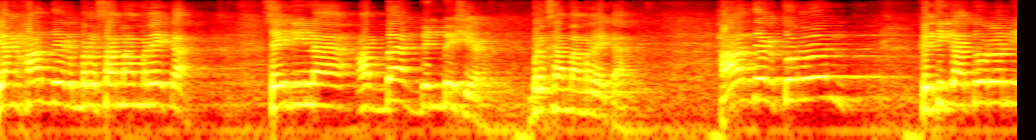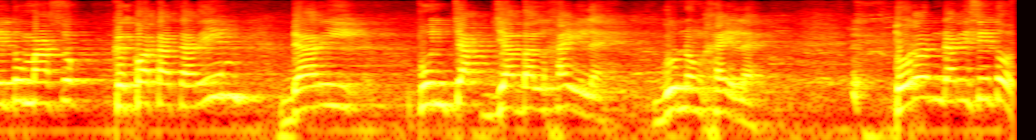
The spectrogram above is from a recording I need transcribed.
yang hadir bersama mereka. Sayyidina Abbad bin Bishir bersama mereka. Hadir turun ketika turun itu masuk ke kota Tarim dari puncak Jabal Khailah Gunung Khailah turun dari situ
